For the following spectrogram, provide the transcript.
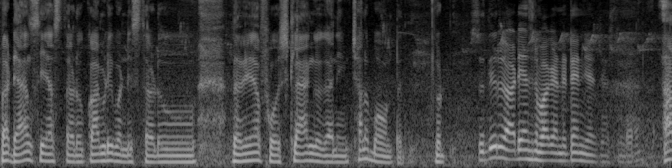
బాగా డ్యాన్స్ చేస్తాడు కామెడీ పండిస్తాడు ద వే ఆఫ్ స్లాంగ్ కానీ చాలా బాగుంటుంది. గుడ్. సుధీర్ ఆడియన్స్ని బాగా ఎంటర్టైన్ చేస్తుంటారా?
